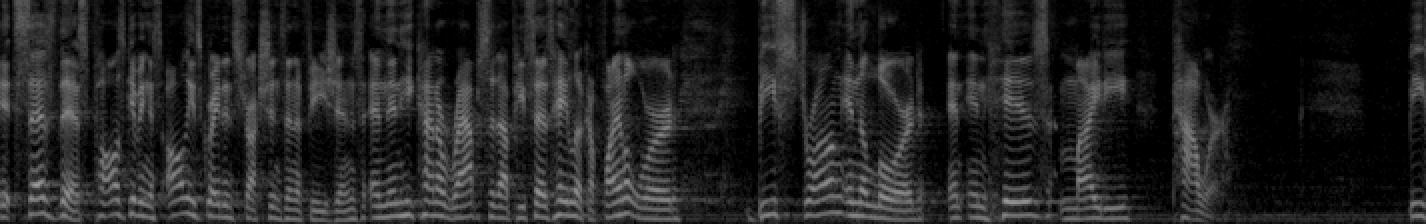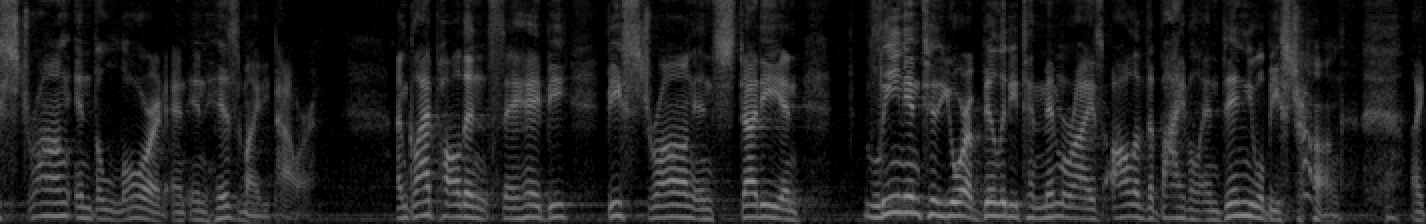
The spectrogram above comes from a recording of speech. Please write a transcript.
it says this Paul's giving us all these great instructions in Ephesians, and then he kind of wraps it up. He says, Hey, look, a final word be strong in the Lord and in his mighty power. Be strong in the Lord and in his mighty power. I'm glad Paul didn't say, hey, be, be strong and study and lean into your ability to memorize all of the Bible and then you will be strong. Like,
